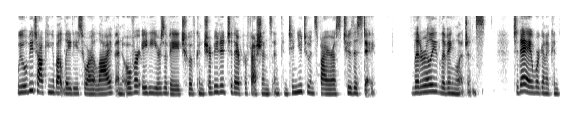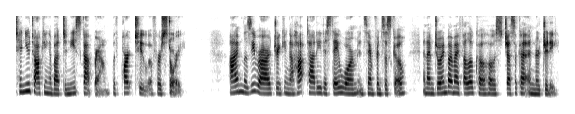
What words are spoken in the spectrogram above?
We will be talking about ladies who are alive and over 80 years of age who have contributed to their professions and continue to inspire us to this day. Literally living legends. Today, we're going to continue talking about Denise Scott Brown with part two of her story. I'm Lizi Raar, drinking a hot toddy to stay warm in San Francisco, and I'm joined by my fellow co hosts, Jessica and Norgerie.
